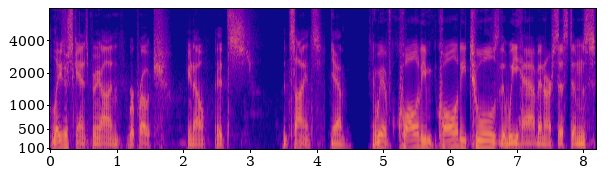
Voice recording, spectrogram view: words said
laser scans beyond reproach. You know, it's it's science. Yeah. We have quality quality tools that we have in our systems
